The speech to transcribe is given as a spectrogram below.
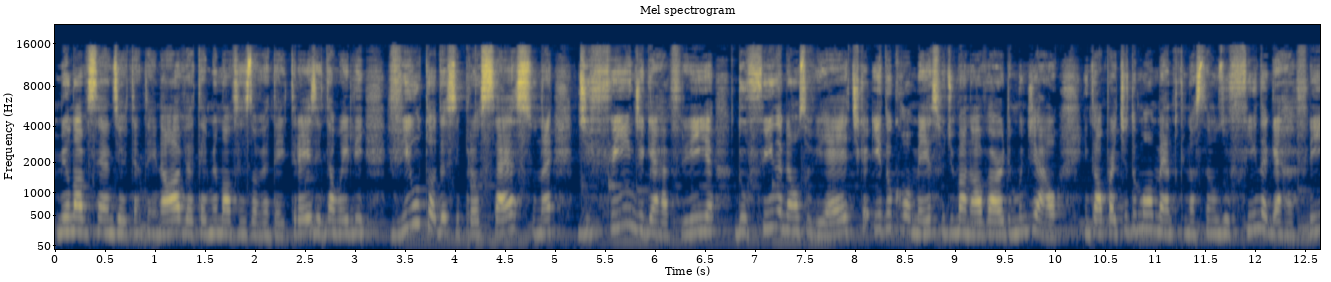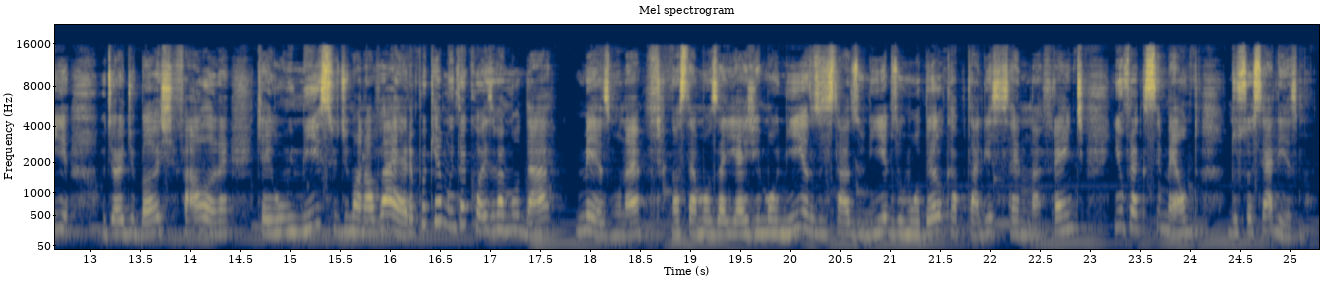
1989 até 1993, então ele viu todo esse processo né, de fim de Guerra Fria, do fim da União Soviética e do começo de uma nova ordem mundial. Então, a partir do momento que nós temos o fim da Guerra Fria, o George Bush fala né, que é o início de uma nova era, porque muita coisa vai mudar mesmo, né? Nós temos aí a hegemonia dos Estados Unidos, o modelo capitalista saindo na frente e o enfraquecimento do socialismo.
